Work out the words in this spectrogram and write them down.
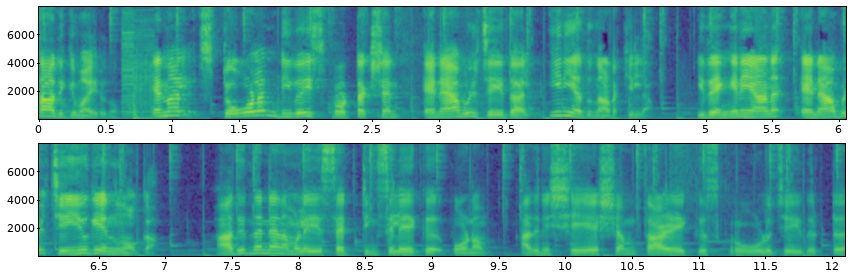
സാധിക്കുമായിരുന്നു. എന്നാൽ സ്റ്റോളൻ ഡിവൈസ് പ്രൊട്ടക്ഷൻ എനാബിൾ ചെയ്താൽ ഇനി അത് നടക്കില്ല. ഇതെങ്ങനെയാണ് എനാബിൾ ചെയ്യുകയെന്ന് നോക്കാം. ആദ്യം തന്നെ നമ്മൾ ഈ സെറ്റിങ്സിലേക്ക് പോകണം അതിനുശേഷം താഴേക്ക് സ്ക്രോൾ ചെയ്തിട്ട്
